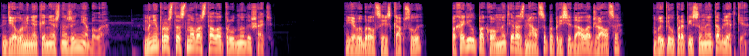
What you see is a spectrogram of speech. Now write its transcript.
Дел у меня, конечно же, не было. Мне просто снова стало трудно дышать. Я выбрался из капсулы, походил по комнате, размялся, поприседал, отжался, выпил прописанные таблетки.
